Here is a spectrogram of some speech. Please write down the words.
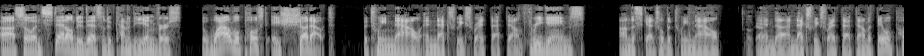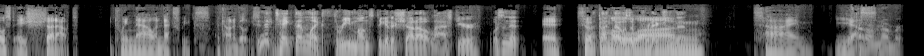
Uh, so instead, I'll do this. I'll do kind of the inverse. The Wild will post a shutout between now and next week's. Write that down. Three games on the schedule between now Okay. and uh, next week's. Write that down. But they will post a shutout between now and next week's accountability. Didn't it take them like three months to get a shutout last year? Wasn't it? It I took thought them that a was a prediction that- time. Yes, I don't remember.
